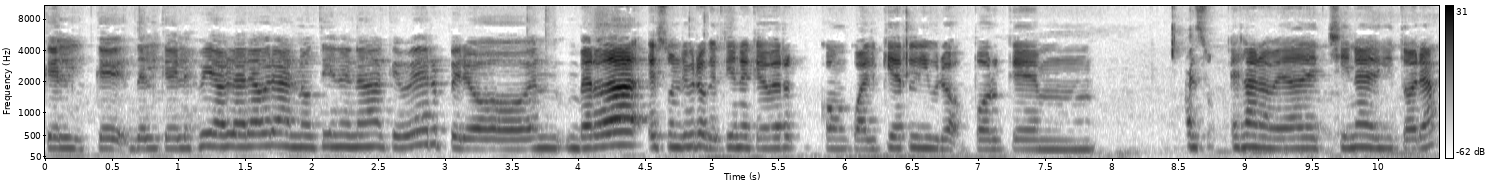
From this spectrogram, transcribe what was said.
que el que del que les voy a hablar ahora no tiene nada que ver, pero en verdad es un libro que tiene que ver con cualquier libro, porque mm, es, la novedad de China Editora,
